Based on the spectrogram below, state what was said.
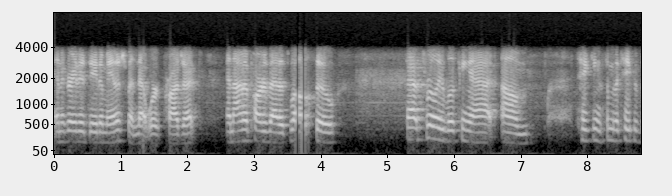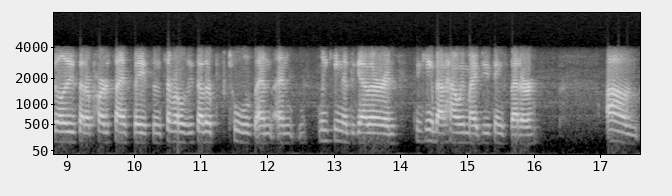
Integrated Data Management Network project, and I'm a part of that as well. So that's really looking at um, taking some of the capabilities that are part of ScienceBase and several of these other tools and, and linking them together and thinking about how we might do things better. Um,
